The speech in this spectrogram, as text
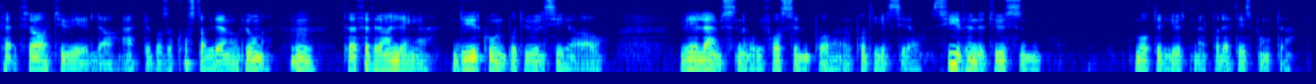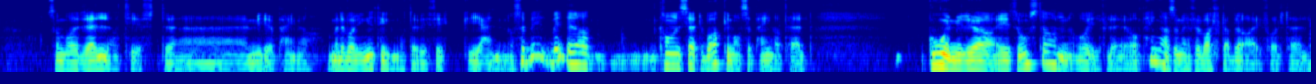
til, fra TUIL da, etterpå, så kosta det noen kroner. Mm. Tøffe forhandlinger. Dyrkorn på TUIL-sida og Wilhelmsen og Fossum på, på TIL-sida. 700 000 måtte vi ut med på det tidspunktet. Som var relativt uh, mye penger. Men det var ingenting mot det vi fikk igjen. Og så ble, ble det da kanalisert tilbake masse penger til gode miljøer i Tromsdalen og i Fløya, og penger som er forvalta bra i forhold til,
